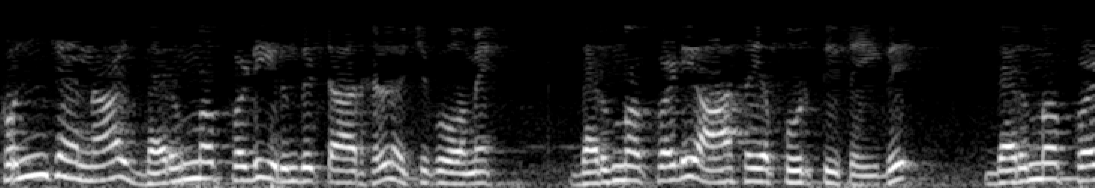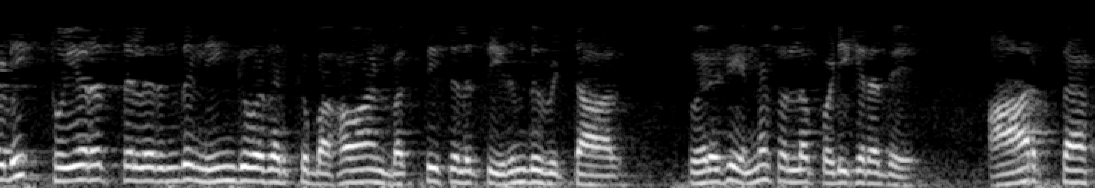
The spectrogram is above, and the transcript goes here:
கொஞ்ச நாள் தர்மப்படி இருந்துட்டார்கள் வச்சுக்கோமே. தர்மப்படி ஆசைய பூர்த்தி செய்து தர்மப்படி துயரத்திலிருந்து நீங்குவதற்கு பகவான் பக்தி செலுத்தி இருந்து விட்டால் பிறகு என்ன சொல்லப்படுகிறது? ஆர்த்தக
